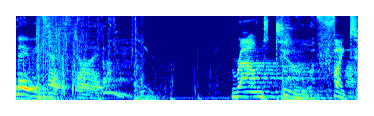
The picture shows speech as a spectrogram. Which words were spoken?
Maybe next time. Round two, fight.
